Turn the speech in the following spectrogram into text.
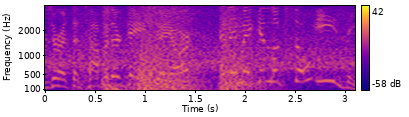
Guys are at the top of their game, JR, and they make it look so easy.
